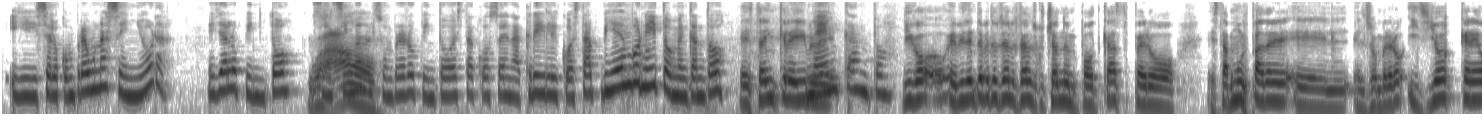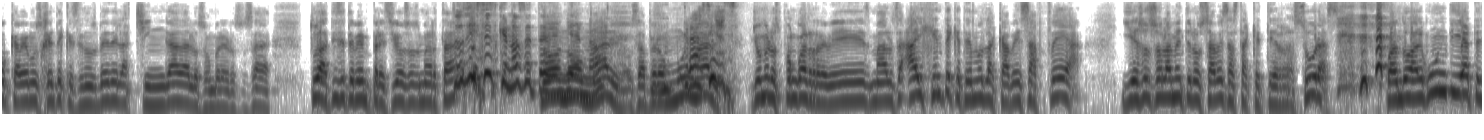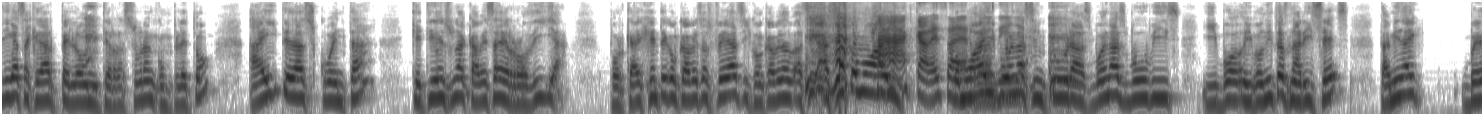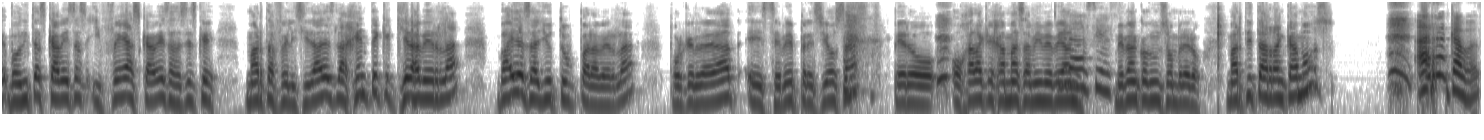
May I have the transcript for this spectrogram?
Y se lo compré a una señora. Ella lo pintó. O sea, encima del sombrero pintó esta cosa en acrílico. Está bien bonito, me encantó. Está increíble. Me encantó. Digo, evidentemente ustedes lo están escuchando en podcast, pero está muy padre el, el sombrero. Y yo creo que habemos gente que se nos ve de la chingada los sombreros. O sea, tú a ti se te ven preciosos, Marta. Tú dices que no se te no, ven no, bien, ¿no? mal. O sea, pero muy Gracias. mal. Yo me los pongo al revés, mal. O sea, hay gente que tenemos la cabeza fea. Y eso solamente lo sabes hasta que te rasuras. Cuando algún día te llegas a quedar pelón y te rasuran completo, ahí te das cuenta que tienes una cabeza de rodilla. Porque hay gente con cabezas feas y con cabezas así, así como hay, Cabeza de como hay rodilla. buenas cinturas, buenas boobies y, bo- y bonitas narices, también hay bonitas cabezas y feas cabezas. Así es que, Marta, felicidades. La gente que quiera verla, vayas a YouTube para verla, porque en realidad eh, se ve preciosa, pero ojalá que jamás a mí me vean, Gracias. me vean con un sombrero. Martita, ¿arrancamos? Arrancamos.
